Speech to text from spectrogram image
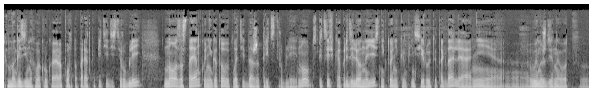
в магазинах вокруг аэропорта порядка 50 рублей, но за стоянку не готовы платить даже 30 рублей. Ну, специфика определенно есть, никто не компенсирует и так далее. Они э, вынуждены вот э,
